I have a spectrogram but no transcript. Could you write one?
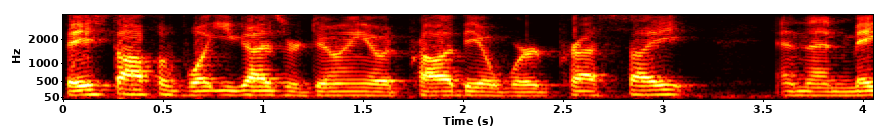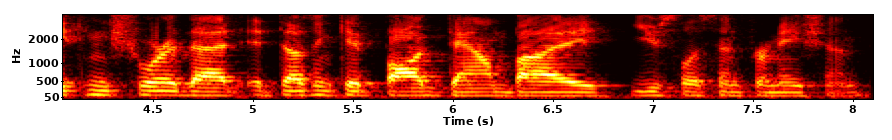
based off of what you guys are doing, it would probably be a WordPress site, and then making sure that it doesn't get bogged down by useless information.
